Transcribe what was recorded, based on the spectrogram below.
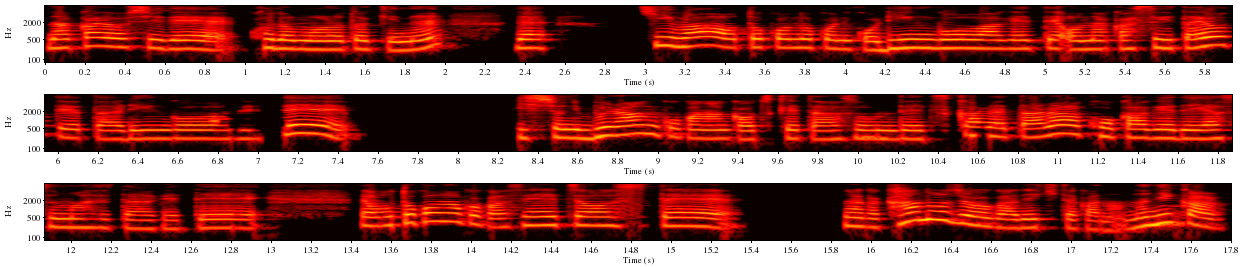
仲良しで、子供の時ね。で、木は男の子にこう、リンゴをあげて、お腹空いたよって言ったらリンゴをあげて、一緒にブランコかなんかをつけて遊んで、疲れたら木陰で休ませてあげて、で、男の子が成長して、なんか彼女ができたかな？何か、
